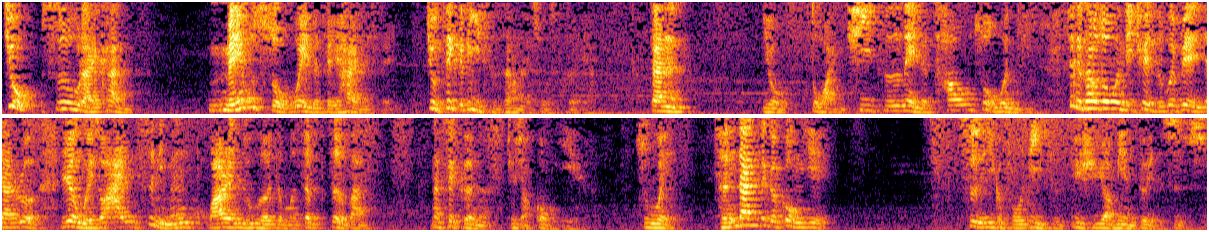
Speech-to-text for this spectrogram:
就事物来看。没有所谓的谁害了谁，就这个历史上来说是这样。当然，有短期之内的操作问题，这个操作问题确实会被人家认认为说，哎，是你们华人如何怎么这这般？那这个呢，就叫共业。诸位，承担这个共业，是一个佛弟子必须要面对的事实。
